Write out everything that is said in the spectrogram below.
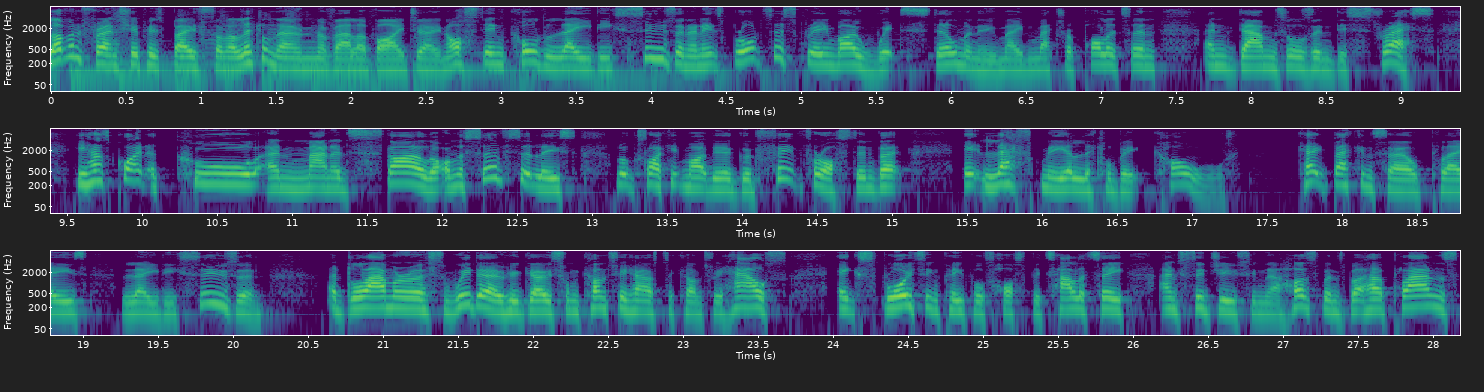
Love and Friendship is based on a little known novella by Jane Austen called Lady Susan and it's brought to screen by Whit Stillman who made Metropolitan and Damsels in Distress. He has quite a cool and mannered style that on the surface at least looks like it might be a good fit for Austen but it left me a little bit cold. Kate Beckinsale plays Lady Susan a glamorous widow who goes from country house to country house, exploiting people's hospitality and seducing their husbands. But her plans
